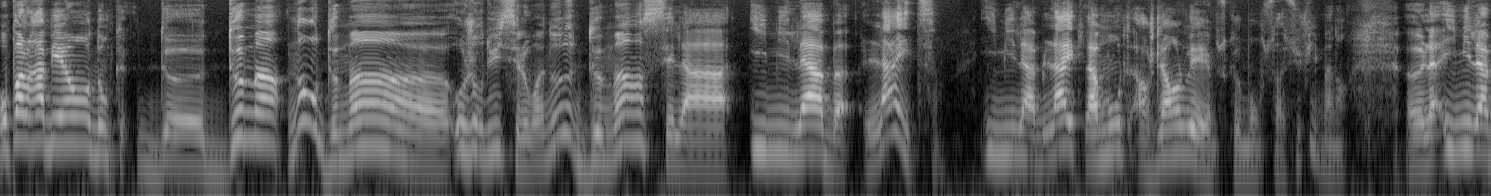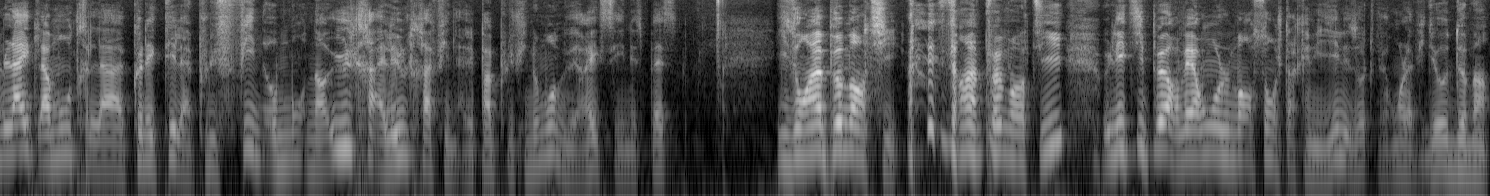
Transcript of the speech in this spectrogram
On parlera bien donc de demain. Non, demain, euh, aujourd'hui c'est le One Demain c'est la Imilab Lite. Imilab Lite, la montre, alors je l'ai enlevé parce que bon, ça suffit maintenant. Euh, la Imilab Lite, la montre la connectée la plus fine au monde. Non, ultra, elle est ultra fine. Elle n'est pas plus fine au monde, vous verrez que c'est une espèce ils ont un peu menti. Ils ont un peu menti. Les tipeurs verront le mensonge cet après-midi, les autres verront la vidéo demain.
